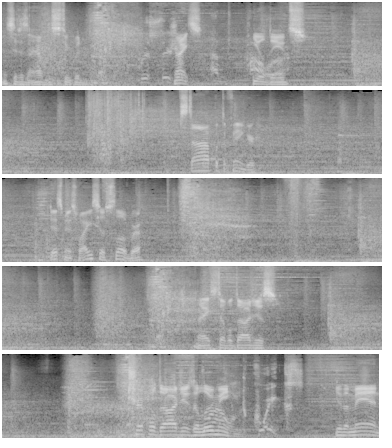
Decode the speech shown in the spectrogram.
Least it doesn't have the stupid Precision Nice. heal dudes. Stop with the finger. Decimus, why are you so slow, bro? Nice double dodges. Triple dodges, Illumi. You're the man.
